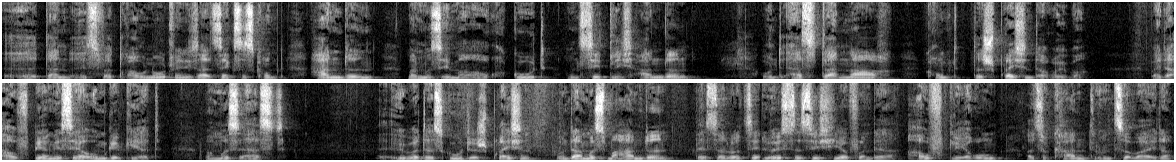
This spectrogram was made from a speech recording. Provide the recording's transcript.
Äh, dann ist Vertrauen notwendig. Als nächstes kommt Handeln. Man muss immer auch gut und sittlich handeln und erst danach kommt das Sprechen darüber. Bei der Aufklärung ist ja umgekehrt. Man muss erst über das Gute sprechen und da muss man handeln. Pestalozzi löste sich hier von der Aufklärung, also Kant und so weiter,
